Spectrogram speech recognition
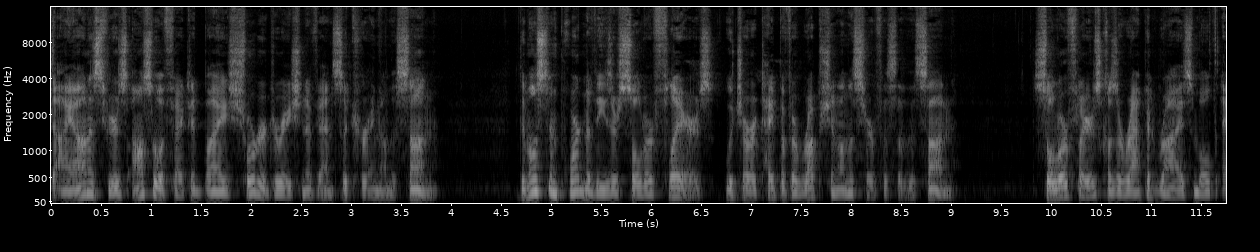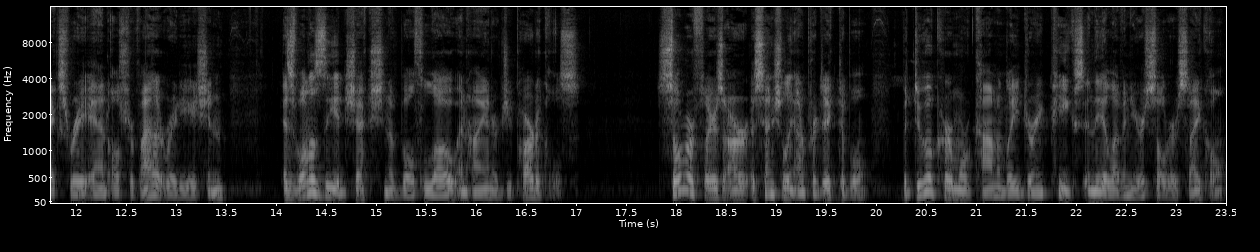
The ionosphere is also affected by shorter duration events occurring on the Sun. The most important of these are solar flares, which are a type of eruption on the surface of the Sun. Solar flares cause a rapid rise in both X ray and ultraviolet radiation, as well as the ejection of both low and high energy particles. Solar flares are essentially unpredictable, but do occur more commonly during peaks in the 11 year solar cycle.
